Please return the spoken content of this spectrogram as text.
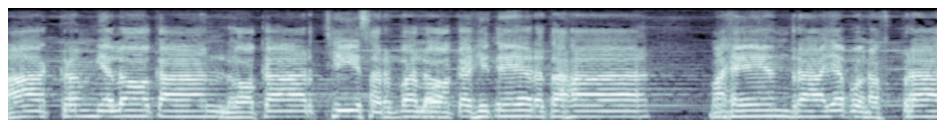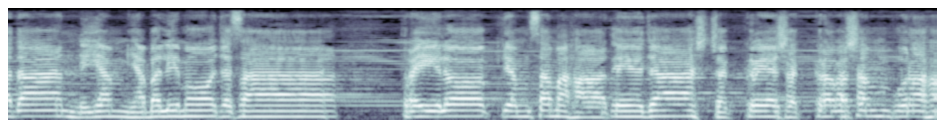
आक्रम्य लोकान् लोकार्थी सर्वलोकहिते रतः महेन्द्राय पुनः प्रादान्नियम्य बलिमोजसा। त्रैलोक्यम् स महातेजाश्चक्रे शक्रवशम् पुनः।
